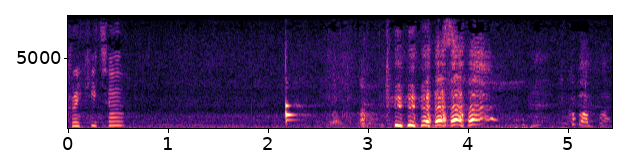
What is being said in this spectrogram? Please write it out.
Cricketer. Come on, Pat.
